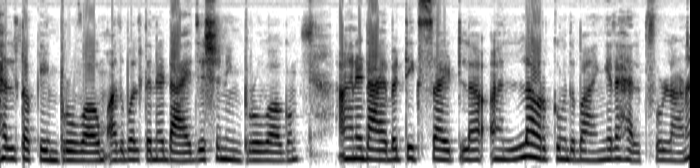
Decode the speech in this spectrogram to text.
ഹെൽത്ത് ഒക്കെ ഇമ്പ്രൂവ് ആകും. അതുപോലെ തന്നെ ഡൈജഷൻ ഇമ്പ്രൂവ് ആകും. അങ്ങനെ ഡയബറ്റിക്സ് ആയിട്ടുള്ള എല്ലാവർക്കും ഇത് ഭയങ്കര ഹെൽപ്ഫുള്ളാണ്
